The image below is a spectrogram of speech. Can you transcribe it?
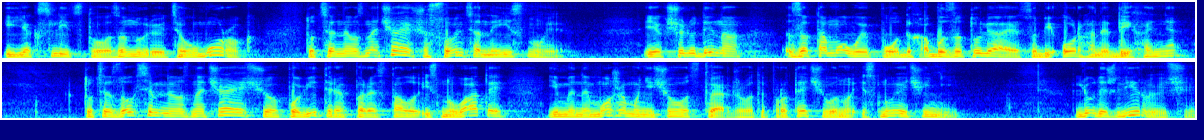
і як слідство занурюється у морок, то це не означає, що сонця не існує. І якщо людина затамовує подих або затуляє собі органи дихання, то це зовсім не означає, що повітря перестало існувати, і ми не можемо нічого стверджувати про те, чи воно існує чи ні. Люди ж віруючі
